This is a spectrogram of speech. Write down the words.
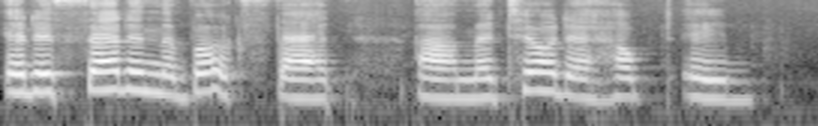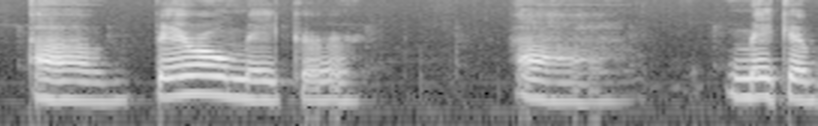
it is said in the books that uh, Matilda helped a uh, barrel maker uh, make a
